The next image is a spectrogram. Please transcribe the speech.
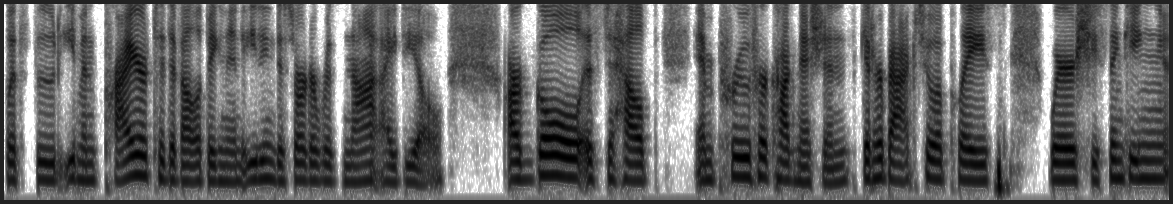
with food, even prior to developing an eating disorder, was not ideal. Our goal is to help improve her cognitions, get her back to a place where she's thinking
